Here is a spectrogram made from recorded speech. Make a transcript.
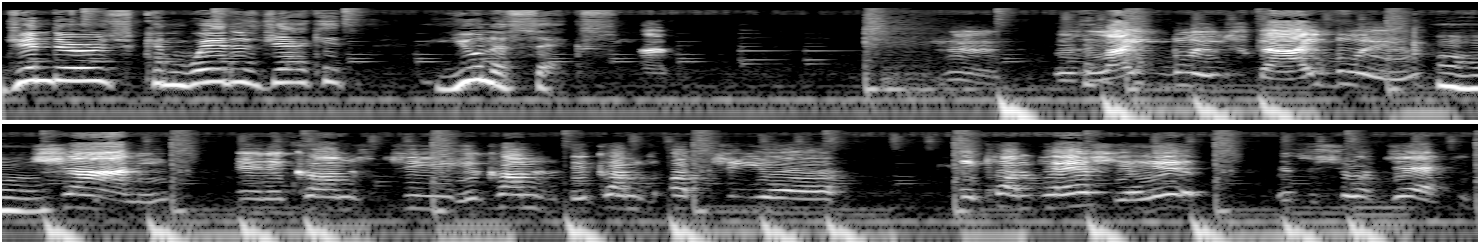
genders can wear this jacket? Unisex. Mm. It's light blue, sky blue, Mhm. shiny, and it comes to it comes it comes up to your it comes past your hip. It's a short jacket.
